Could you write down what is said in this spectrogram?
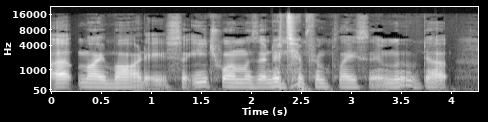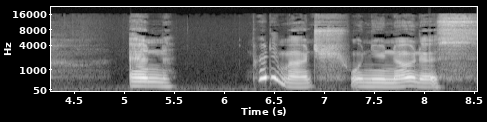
up my body. So each one was in a different place and moved up. And pretty much when you notice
